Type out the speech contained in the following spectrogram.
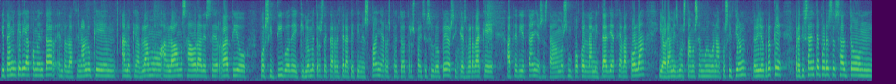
Yo también quería comentar en relación a lo que, a lo que hablamos, hablábamos ahora de ese ratio positivo de kilómetros de carretera que tiene España respecto a otros países europeos y que es verdad que hace 10 años estábamos un poco en la mitad y hacia la cola y ahora mismo estamos en muy buena posición, pero yo creo que precisamente por ese salto mm,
